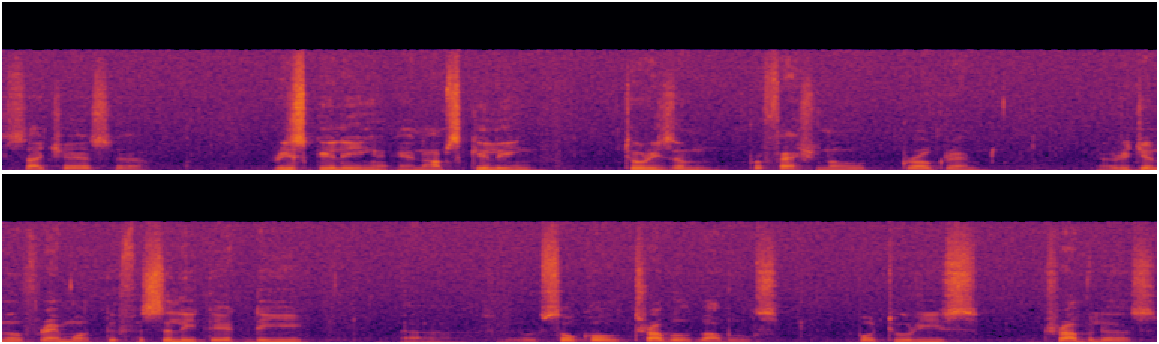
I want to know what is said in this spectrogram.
such as uh, reskilling and upskilling tourism professional program, regional framework to facilitate the uh, so-called travel bubbles for tourists, travelers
